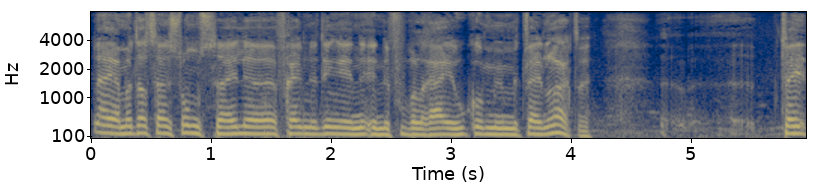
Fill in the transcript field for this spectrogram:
Nou ja, maar dat zijn soms hele vreemde dingen in, in de voetballerij. Hoe kom je met 2-0 achter? Twee,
